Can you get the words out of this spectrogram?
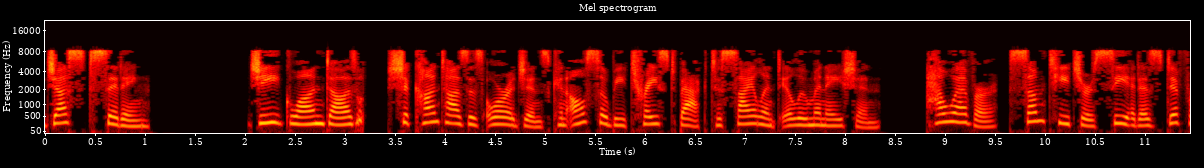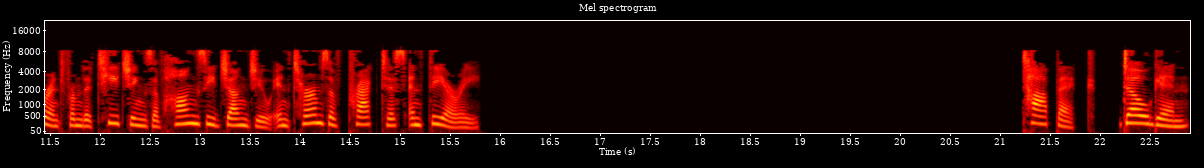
just sitting, Ji Guanda's Shikantaza's origins can also be traced back to silent illumination. However, some teachers see it as different from the teachings of Hongzhi Zhengjue in terms of practice and theory. Topic: Dogen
